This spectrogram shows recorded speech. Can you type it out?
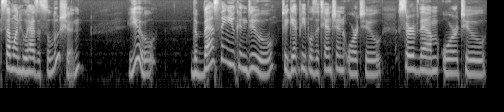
someone who has a solution, you, the best thing you can do to get people's attention or to serve them or to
